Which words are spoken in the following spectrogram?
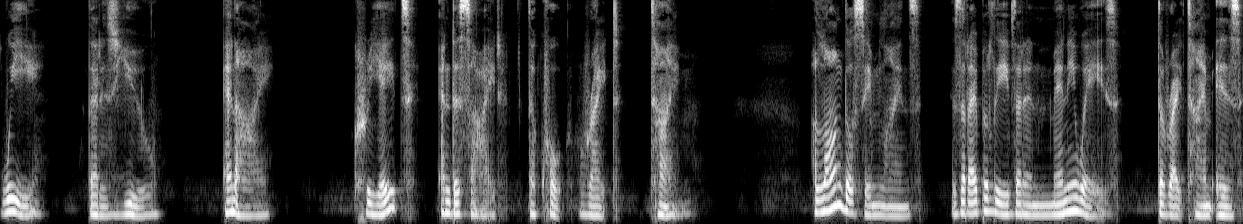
We, that is you and I, create and decide the quote, right time. Along those same lines is that I believe that in many ways, the right time is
